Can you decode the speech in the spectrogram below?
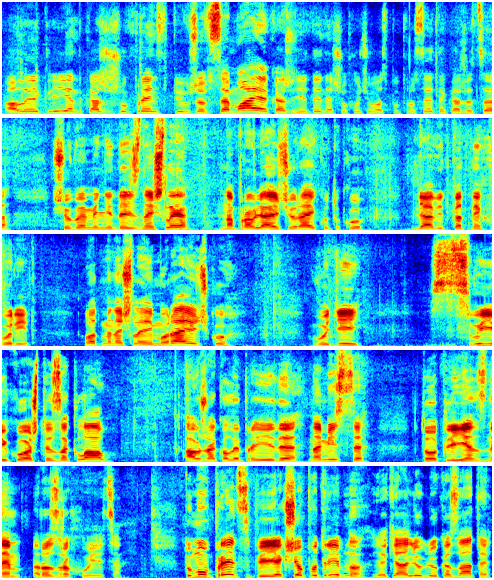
Але клієнт каже, що в принципі вже все має. Каже, єдине, що хочу вас попросити, каже, це щоб ви мені десь знайшли направляючу рейку таку для відкатних воріт. От ми знайшли йому реєчку, водій свої кошти заклав, а вже коли приїде на місце, то клієнт з ним розрахується. Тому, в принципі, якщо потрібно, як я люблю казати,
